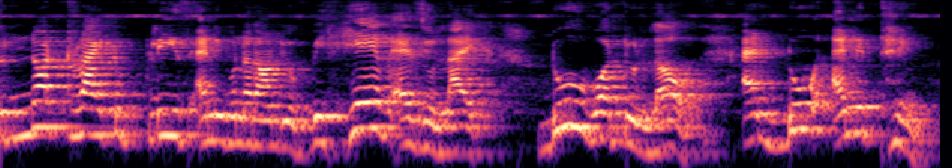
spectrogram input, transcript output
do not try to please anyone around you. Behave as you like. Do what you love and do anything.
